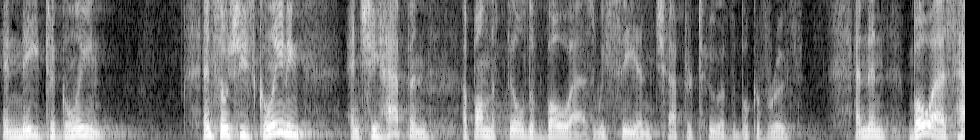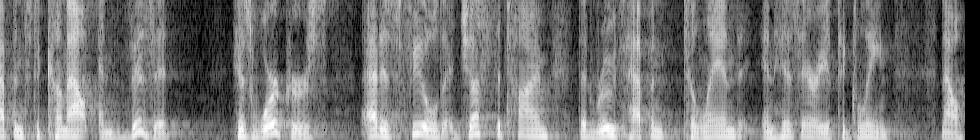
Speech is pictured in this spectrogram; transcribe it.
in need to glean. And so she's gleaning, and she happened upon the field of Boaz, we see in chapter 2 of the book of Ruth. And then Boaz happens to come out and visit his workers at his field at just the time that Ruth happened to land in his area to glean. Now,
